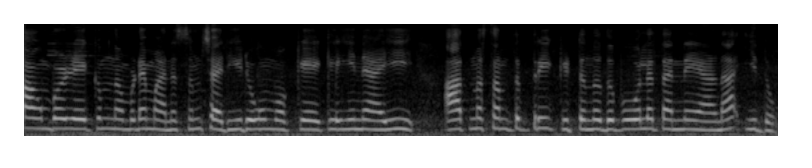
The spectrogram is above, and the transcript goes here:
ആകുമ്പോഴേക്കും നമ്മുടെ മനസ്സും ശരീരവും ഒക്കെ ക്ലീനായി ആത്മസംതൃപ്തി കിട്ടുന്നത് പോലെ തന്നെയാണ് ഇതും.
